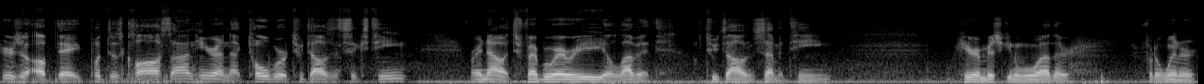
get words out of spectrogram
Here's an update. Put this Klasse on here in October 2016. Right now it's February 11th of 2017. Here in Michigan weather for the winter.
